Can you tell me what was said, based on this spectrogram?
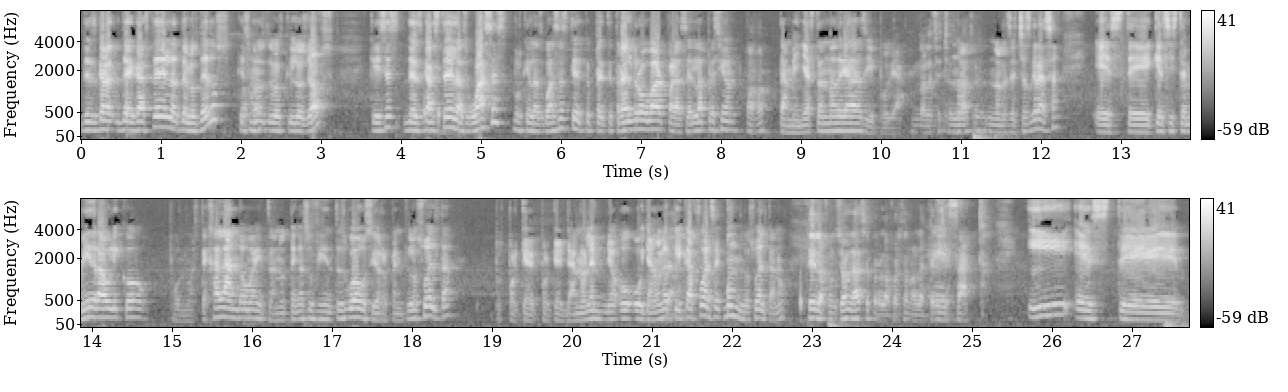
Desga- desgaste de, la- de los dedos, que son los, los, los jobs, que dices, desgaste de las guasas, porque las guasas que, que, que trae el drawbar para hacer la presión, Ajá. también ya están madreadas y pues ya, No les echas no, grasa. no les echas grasa. Este, que el sistema hidráulico pues no esté jalando, güey, entonces no tenga suficientes huevos y de repente lo suelta, pues porque porque ya no le o, o ya no le Ya. aplica fuerza y pum, lo suelta, ¿no? Sí, la función la hace, pero la fuerza no la ejerce. Exacto. Y este,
